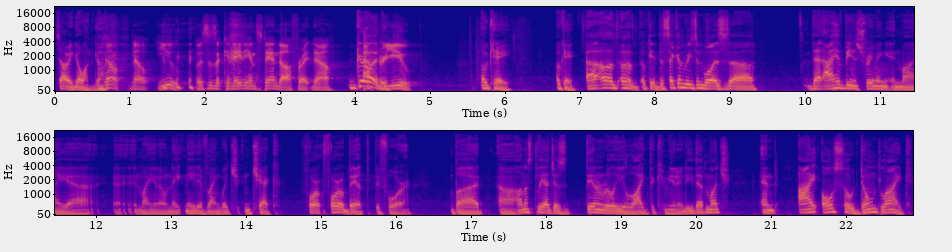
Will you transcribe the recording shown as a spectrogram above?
sorry go on go on. No, no, you. this is a Canadian standoff right now. Good. After you. Okay. Okay. Uh, uh, uh, okay. The second reason was uh, that I have been streaming in my uh, in my you know na- native language in Czech for for a bit before, but uh, honestly, I just didn't really like the community that much, and I also don't like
